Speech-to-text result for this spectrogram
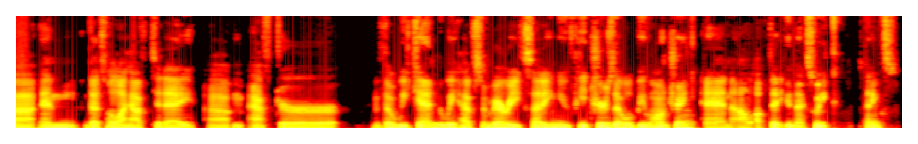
Uh, and that's all I have today. Um, after the weekend, we have some very exciting new features that we'll be launching, and I'll update you next week. Thanks.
